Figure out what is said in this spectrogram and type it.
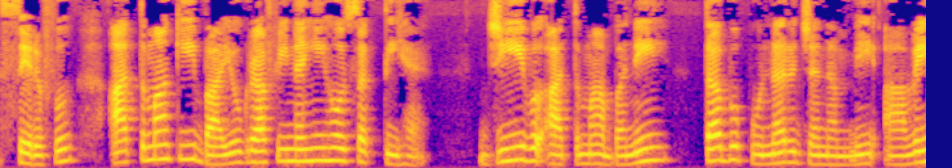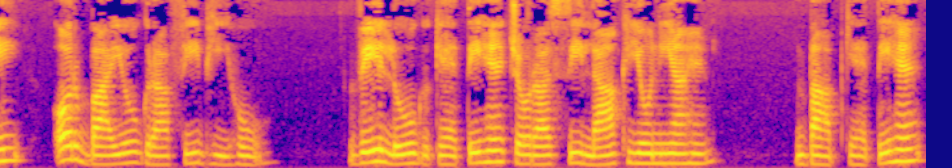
सिर्फ़ आत्मा की बायोग्राफी नहीं हो सकती है। जीव आत्मा बने, तब पुनर्जन्म में आवे और बायोग्राफी भी हो। वे लोग कहते हैं चौरासी लाख योनिया हैं। बाप कहते हैं,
